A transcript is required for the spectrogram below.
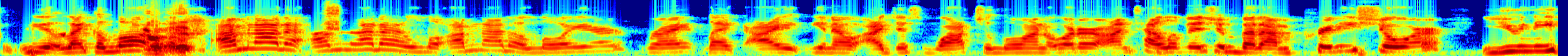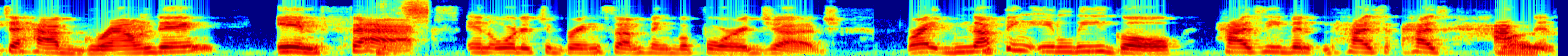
You, like a law, I'm not. A, I'm not a. I'm not a lawyer, right? Like I, you know, I just watch Law and Order on television. But I'm pretty sure you need to have grounding in facts in order to bring something before a judge right? Nothing illegal has even has has happened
